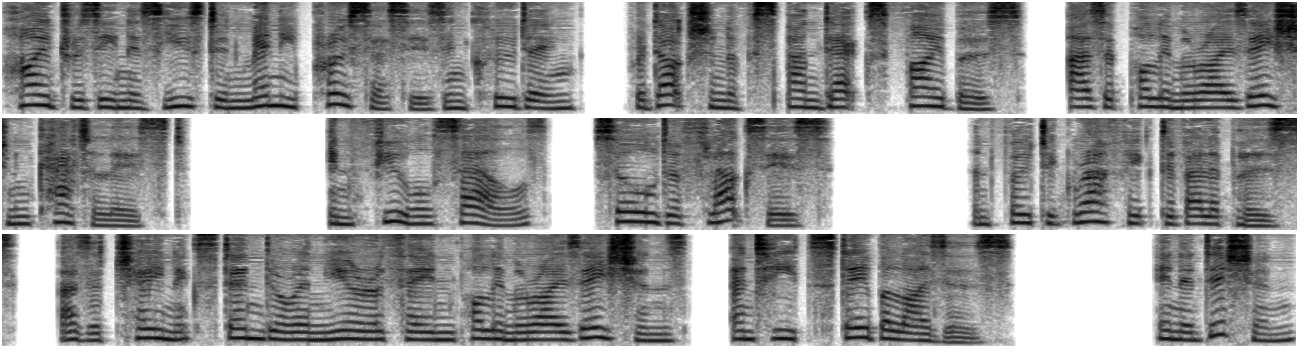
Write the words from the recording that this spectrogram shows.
hydrazine is used in many processes including, production of spandex fibers, as a polymerization catalyst. In fuel cells, solder fluxes, and photographic developers, as a chain extender in urethane polymerizations, and heat stabilizers. In addition,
